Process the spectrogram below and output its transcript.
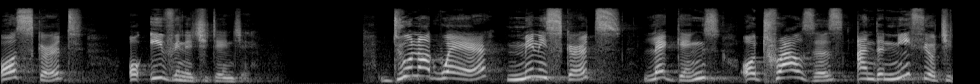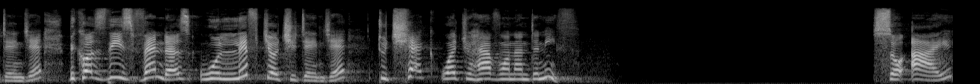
or skirt or even a chitenge. Do not wear miniskirts, leggings, or trousers underneath your chitenge because these vendors will lift your chitenge to check what you have on underneath. So I,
